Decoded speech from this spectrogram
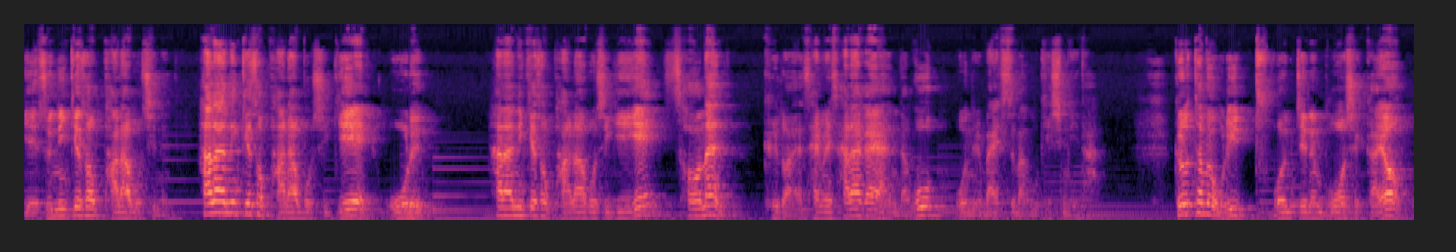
예수님께서 바라보시는 하나님께서 바라보시기에 옳은 하나님께서 바라보시기에 선한 그러한 삶을 살아가야 한다고 오늘 말씀하고 계십니다. 그렇다면 우리 두 번째는 무엇일까요?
